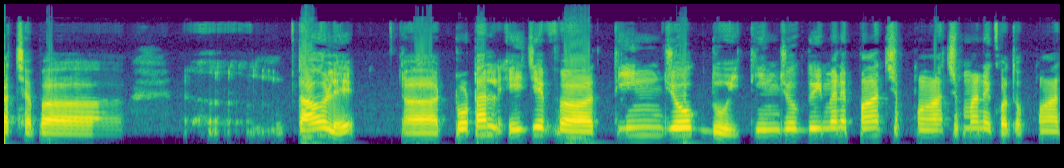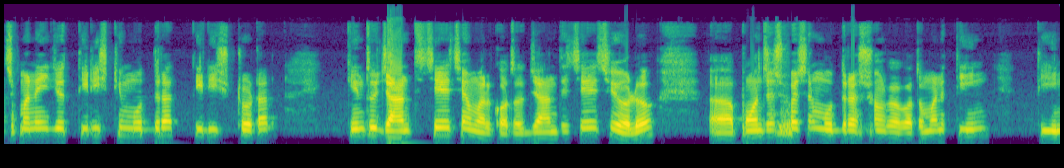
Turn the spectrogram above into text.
আচ্ছা তাহলে টোটাল এই যে তিন যোগ দুই, তিন যোগ দুই মানে পাঁচ পাঁচ মানে কত? পাঁচ মানে এই যে তিরিশটি মুদ্রা, তিরিশ টোটাল কিন্তু জানতে চেয়েছে আমার কত? জানতে চেয়েছে হলো পঞ্চাশ পয়সার মুদ্রার সংখ্যা কত? মানে তিন। তিন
